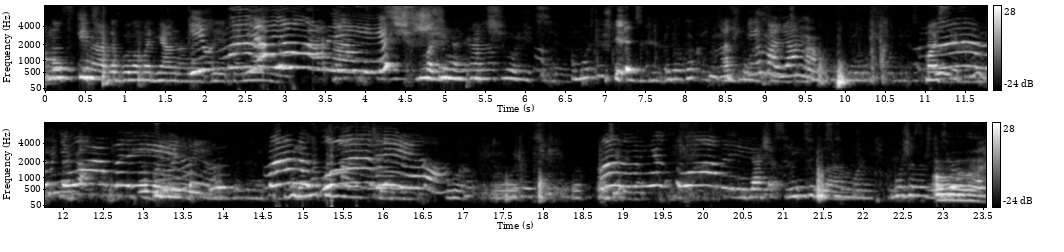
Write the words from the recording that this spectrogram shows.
Носки надо было, Марьяна, надеть. Не кричите. А можно что-то А ты, Марьяна? Мастер, Мне я сейчас выйду. Можно что сделать?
